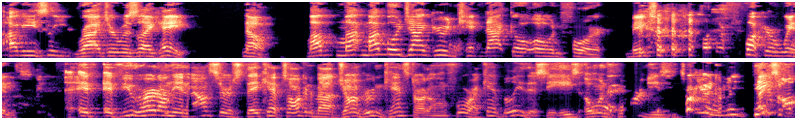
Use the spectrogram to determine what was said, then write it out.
obviously Roger was like, hey, no, my, my, my boy Jon Gruden cannot go 0 and 4. Make sure the motherfucker wins. If if you heard on the announcers, they kept talking about Jon Gruden can't start 0 4. I can't believe this. He, he's 0 4 and he's Fucking That's all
